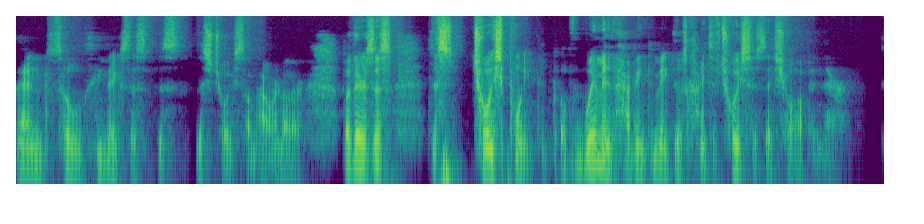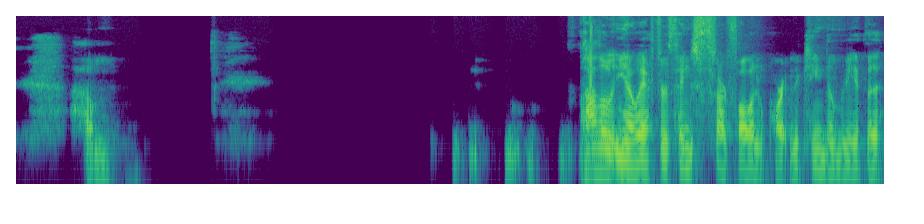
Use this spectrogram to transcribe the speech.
and so he makes this this this choice somehow or another. But there's this this choice point of women having to make those kinds of choices that show up in there. Um, follow, you know, after things start falling apart in the kingdom, we have the,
